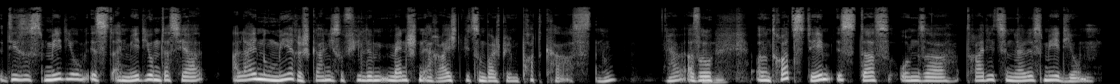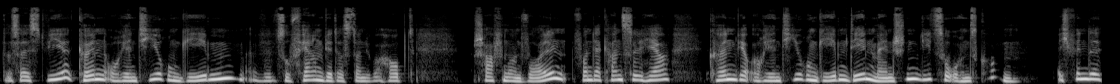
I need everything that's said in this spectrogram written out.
dieses Medium ist ein Medium, das ja allein numerisch gar nicht so viele Menschen erreicht wie zum Beispiel ein Podcast. Ne? Ja, also mhm. und trotzdem ist das unser traditionelles Medium. Das heißt, wir können Orientierung geben, sofern wir das dann überhaupt schaffen und wollen von der Kanzel her, können wir Orientierung geben den Menschen, die zu uns kommen. Ich finde,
